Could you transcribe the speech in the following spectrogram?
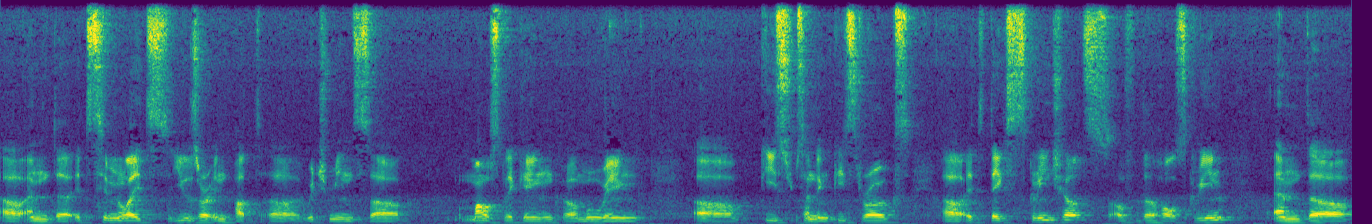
and it simulates user input, which means mouse clicking, moving, keys, sending keystrokes. Uh, it takes screenshots of the whole screen and uh,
